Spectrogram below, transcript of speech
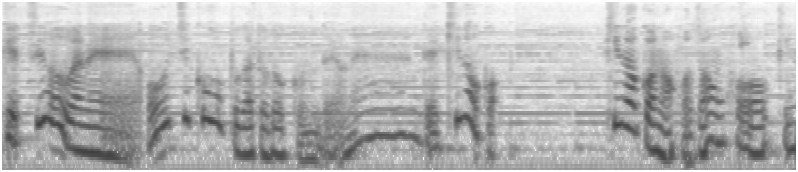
月曜はねおうちコープが届くんだよね。でキノコ。キノコの保存法。昨日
